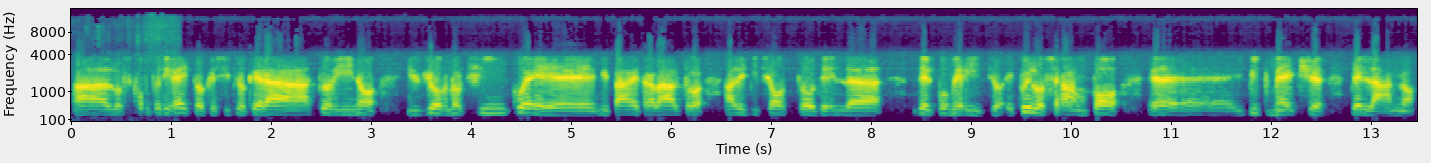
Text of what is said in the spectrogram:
allo scontro diretto che si giocherà a Torino il giorno 5, eh, mi pare tra l'altro alle 18 del, del pomeriggio e quello sarà un po' eh, il big match dell'anno.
